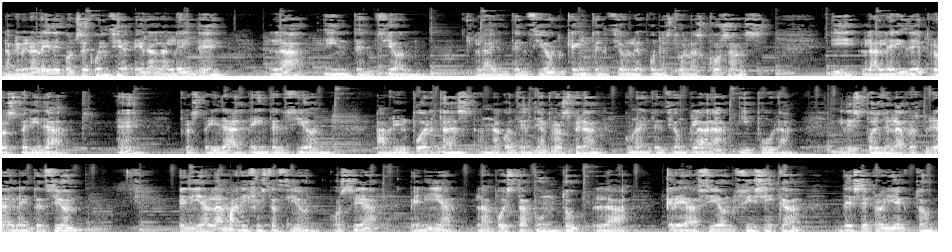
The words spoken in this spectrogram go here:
La primera ley de consecuencia era la ley de la intención. La intención, qué intención le pones tú a las cosas. Y la ley de prosperidad. ¿eh? Prosperidad e intención. Abrir puertas a una conciencia próspera con una intención clara y pura. Y después de la prosperidad y la intención, venía la manifestación, o sea, venía la puesta a punto, la creación física de ese proyecto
